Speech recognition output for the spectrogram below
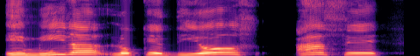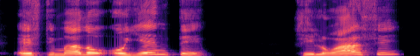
y mira lo que Dios hace, estimado oyente. Si lo hace,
